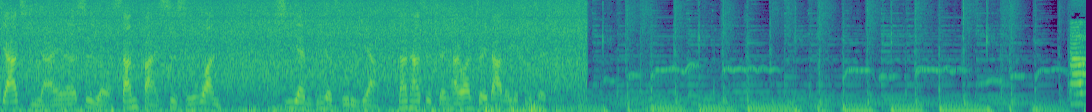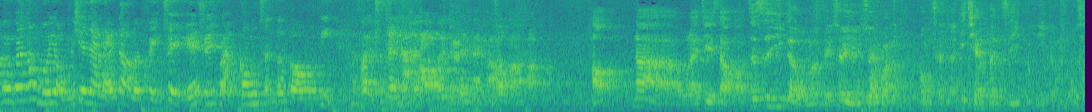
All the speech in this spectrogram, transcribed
加起来呢，是有三百四十万 CMB 的处理量，那它是全台湾最大的一个净水厂。好，各位观众朋友，我们现在来到了翡翠原水管工程的工地，欢迎主任来。好，好好好。好，那我来介绍哈，这是一个我们翡翠原水管工程的一千分之一比例的模型。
